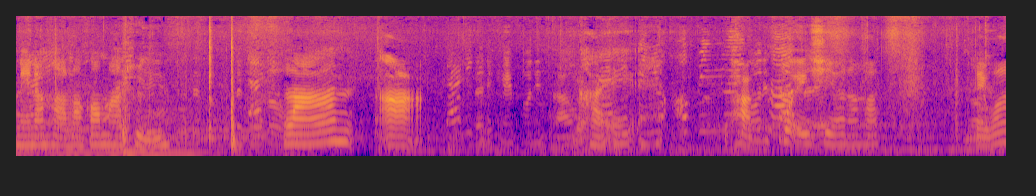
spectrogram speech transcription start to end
อนนี้นะคะ เราก็มาถึงร้านอ่าขายผักพวกเอเชียนะคะ แต่ว่า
